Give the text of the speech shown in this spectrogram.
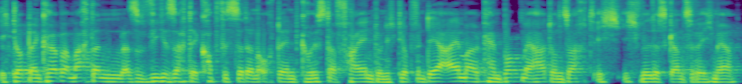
ich glaube, dein Körper macht dann, also wie gesagt, der Kopf ist ja dann auch dein größter Feind. Und ich glaube, wenn der einmal keinen Bock mehr hat und sagt, ich, ich will das Ganze nicht mehr,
